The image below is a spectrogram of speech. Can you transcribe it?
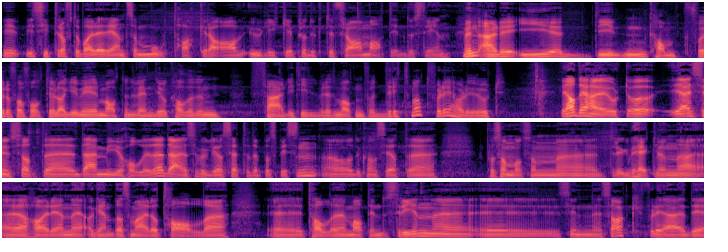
Vi, vi, sitter ofte bare rent som mottakere av ulike produkter fra matindustrien. Men er det i din kamp for å få folk til å lage mer mat nødvendig å kalle den ferdig tilberedte maten for drittmat? For det har du jo gjort. Ja, det har jeg gjort. Og jeg syns at det er mye hold i det. Det er jo selvfølgelig å sette det på spissen. Og du kan si at på samme måte som uh, Trygve Heklund uh, har en agenda som er å tale, uh, tale matindustrien sin sak, for det er det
